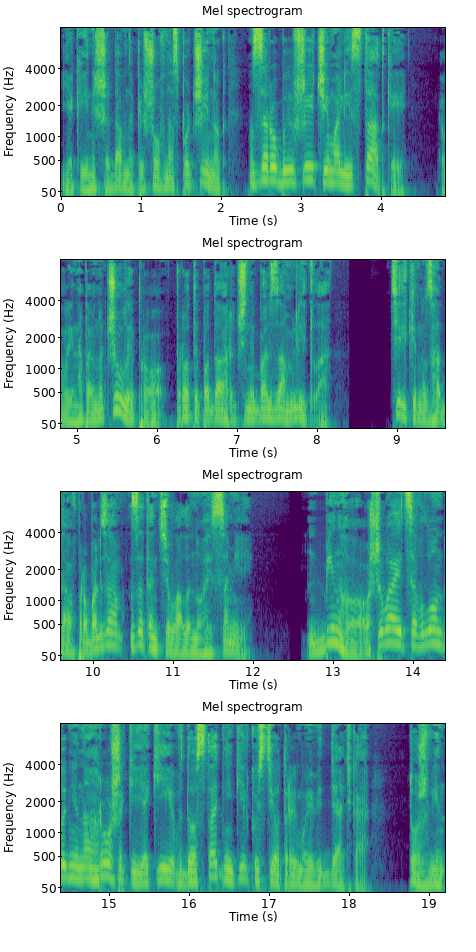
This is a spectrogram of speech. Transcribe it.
який нещодавно пішов на спочинок, заробивши чималі статки. Ви, напевно, чули про протиподагричний бальзам літла. Тільки но згадав про бальзам, затанцювали ноги самі. Бінго ошивається в Лондоні на грошики, які в достатній кількості отримує від дядька, тож він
